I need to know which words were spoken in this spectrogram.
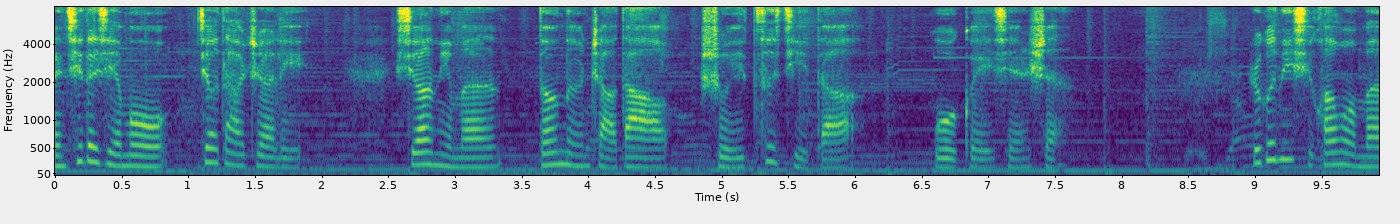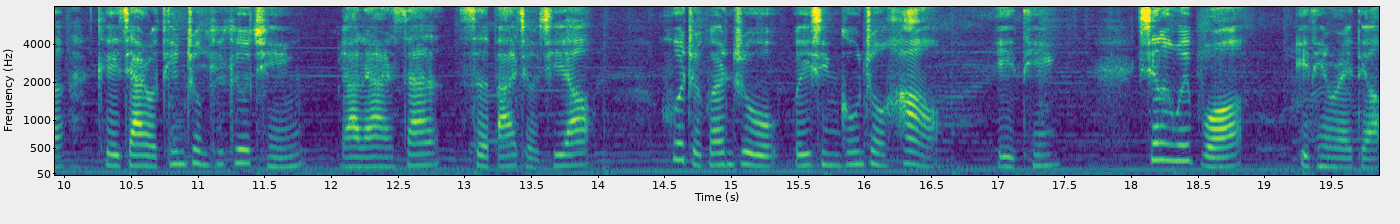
本期的节目就到这里，希望你们都能找到属于自己的乌龟先生。如果你喜欢我们，可以加入听众 QQ 群幺零二三四八九七幺，或者关注微信公众号“一听”，新浪微博“一听 Radio”。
